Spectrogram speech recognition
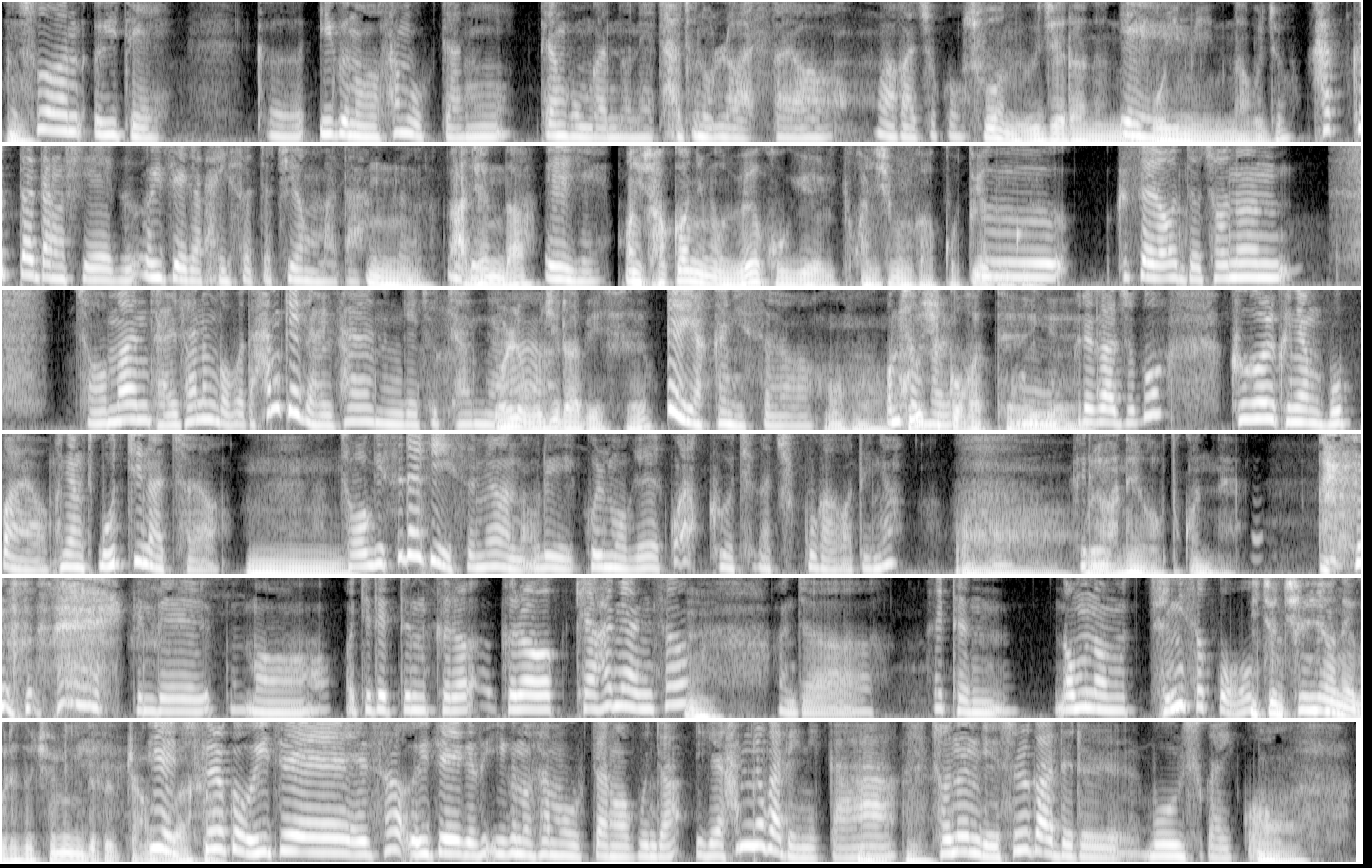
그 음. 수원 의제 그 이근호 사무국장이 대한공간론에 자주 놀러 왔어요. 와가지고 수원 의제라는 예. 모임이 있나 보죠? 각 그때 당시에 그 의제가 다 있었죠 지역마다. 음, 아젠다. 예 예. 아니 작가님은 왜 거기에 이렇게 관심을 갖고 뛰어든 거예요? 그 글쎄요, 이제 저는 저만 잘 사는 것보다 함께 잘 사는 게 좋지 않냐. 원래 오지랖이세요? 예, 약간 있어요. 어허, 엄청 그러실. 것 같아, 어, 이게. 그래가지고 그걸 그냥 못 봐요. 그냥 못 지나쳐요. 음, 저기 쓰레기 있으면 우리 골목에 꼭 그거 제가 죽고 가거든요. 우리 그리고 아내가 똑같네. 근데 뭐 어찌됐든 그러, 그렇게 하면서 음. 이제 하여튼 너무너무 재밌었고 2007년에 그래서 주민들을 쫙 예, 모아서 그리고 의제에서 의제에서 이근호 사무국장하고 이제 이게 합류가 되니까 저는 예술가들을 모을 수가 있고 음, 어.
